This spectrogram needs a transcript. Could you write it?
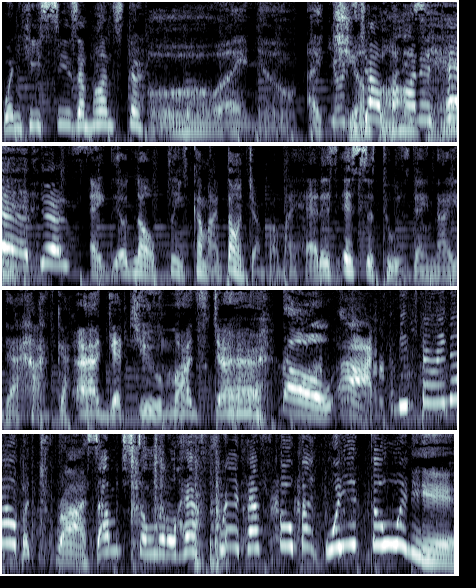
when he sees a monster. Oh, I know. I You jump, jump on, on his, his head. head. Yes. Hey, no, please, come on, don't jump on my head. It's it's a Tuesday night. I get you, monster. no, ah, I mean, you're an albatross. I'm just a little half rat, half robot. What are you doing here?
